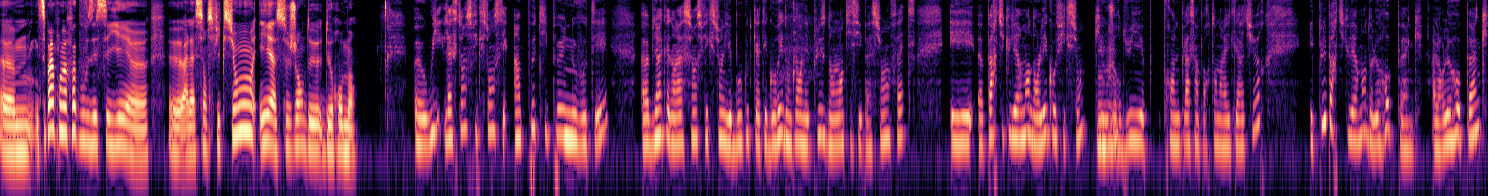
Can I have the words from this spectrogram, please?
c'est pas la première fois que vous essayez à la science-fiction et à ce genre de, de roman. oui, la science-fiction, c'est un petit peu une nouveauté. Euh, bien que dans la science-fiction, il y ait beaucoup de catégories, donc là on est plus dans l'anticipation en fait, et euh, particulièrement dans l'éco-fiction, qui mhm. aujourd'hui prend une place importante dans la littérature, et plus particulièrement dans le hope punk. Alors le hope punk,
